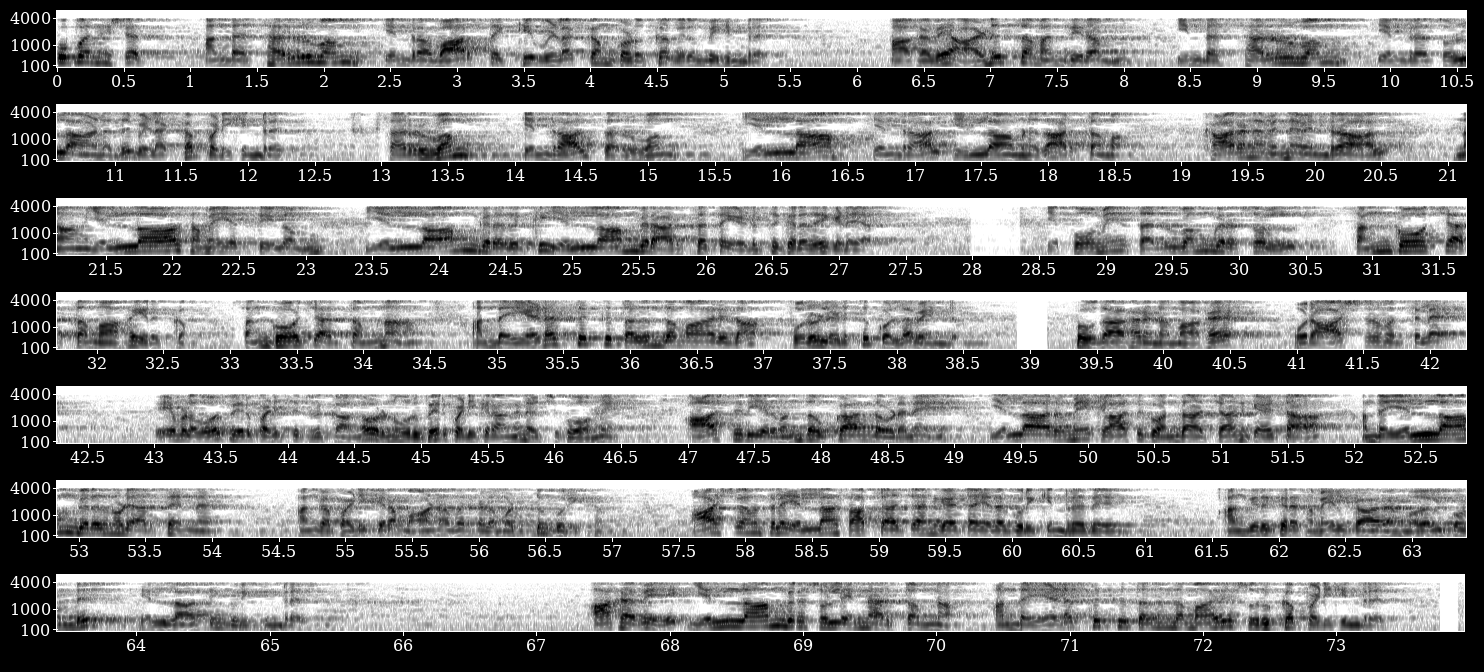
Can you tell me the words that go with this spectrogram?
உபனிஷத் அந்த சர்வம் என்ற வார்த்தைக்கு விளக்கம் கொடுக்க விரும்புகின்றது. ஆகவே அடுத்த மந்திரம் இந்த சர்வம் என்ற சொல்லானது விளக்கப்படுகின்றது. சர்வம் என்றால் சர்வம் எல்லாம் என்றால் எல்லாம்னு தான் அர்த்தமா. காரணம் என்னவென்றால் நாம் எல்லா சமயத்திலும் எல்லாம்ங்கிறதுக்கு எல்லாம்ங்கிற அர்த்தத்தை எடுத்துக்கிறதே கிடையாது. எப்பவுமே சர்வம்ங்கிற சொல் சங்கோச்ச அர்த்தமாக இருக்கும். சங்கோச்ச அர்த்தம்னா அந்த இடத்துக்கு தகுந்த மாதிரி தான் பொருள் எடுத்து கொள்ள வேண்டும். இப்போ உதாரணமாக ஒரு ஆசிரமத்துல எவ்வளவோ பேர் படிச்சுட்டு இருக்காங்க ஒரு நூறு பேர் படிக்கிறாங்கன்னு வச்சுக்குவோமே. ஆசிரியர் வந்த உட்கார்ந்த உடனே எல்லாருமே கிளாஸுக்கு வந்தாச்சான்னு கேட்டா அந்த எல்லாம்ங்கிறதுனுடைய அர்த்தம் என்ன? அங்க படிக்கிற மாணவர்களை மட்டும் குறிக்கும். ஆசிரமத்துல எல்லாம் சாப்பிட்டாச்சான்னு கேட்டா எதை குறிக்கின்றது? அங்க இருக்கிற சமையல்காரன் முதல் கொண்டு எல்லாத்தையும் குறிக்கின்றது. ஆகவே எல்லாம்ங்கிற சொல் என்ன அர்த்தம்னா அந்த இடத்துக்கு தகுந்த மாதிரி சுருக்கப்படுகின்றது.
